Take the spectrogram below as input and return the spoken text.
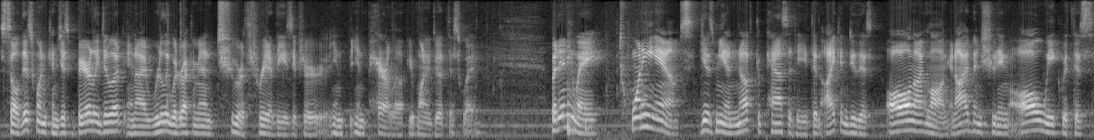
So this one can just barely do it and I really would recommend two or three of these if you're in, in parallel, if you want to do it this way. But anyway, 20 amps gives me enough capacity that I can do this all night long. And I've been shooting all week with this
